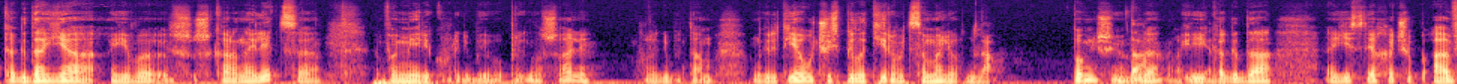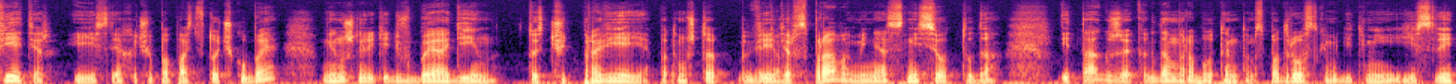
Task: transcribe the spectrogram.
когда я, его шикарная лекция, в Америку вроде бы его приглашали, вроде бы там, он говорит, я учусь пилотировать самолет. Да. Помнишь ее? Да. да? И когда, если я хочу, а ветер, и если я хочу попасть в точку Б, мне нужно лететь в Б1, то есть чуть правее, потому что ветер, ветер справа меня снесет туда. И также, когда мы работаем там с подростками, детьми, если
